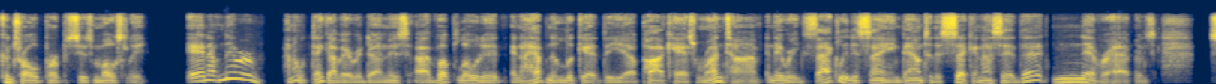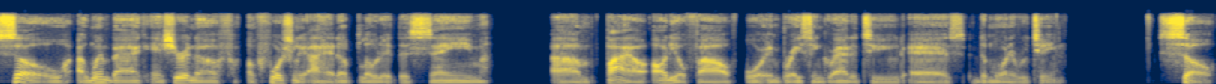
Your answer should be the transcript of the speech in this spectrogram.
control purposes mostly. And I've never, I don't think I've ever done this. I've uploaded, and I happened to look at the uh, podcast runtime, and they were exactly the same down to the second. I said, that never happens. So I went back, and sure enough, unfortunately, I had uploaded the same um, file, audio file for embracing gratitude as the morning routine. So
